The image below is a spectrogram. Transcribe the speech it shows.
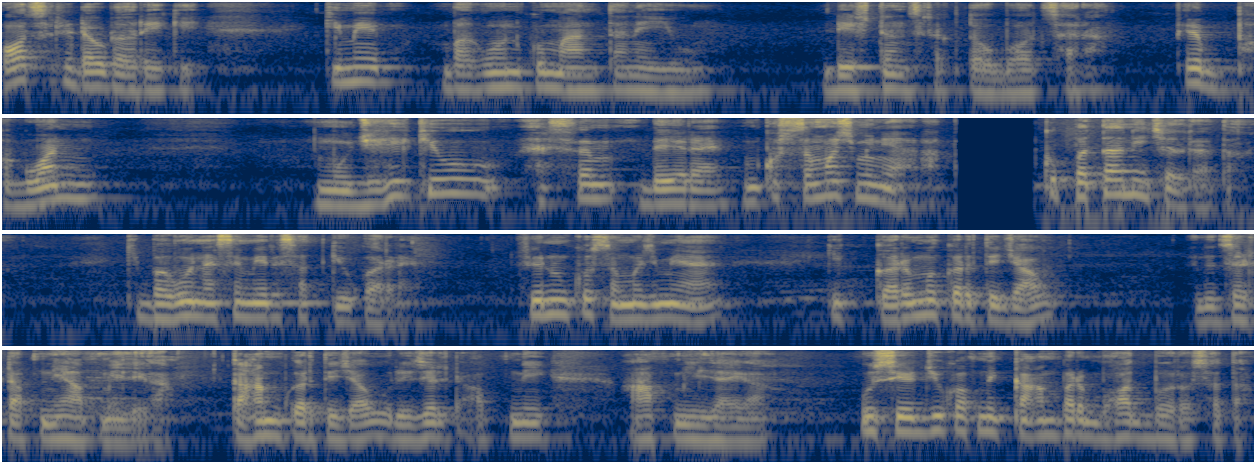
बहुत सारे डाउट आ रहे थे कि मैं भगवान को मानता नहीं हूँ, डिस्टेंस रखता हूँ बहुत सारा। फिर भगवान मुझे ही क्यों ऐसा दे रहा है? उनको समझ में नहीं आ रहा था। उनको पता नहीं चल रहा था कि भगवान ऐसे मेरे साथ क्यों कर रहे हैं। फिर उनको समझ में आया कि कर्म करते जाओ रिज़ल्ट अपने आप मिलेगा। काम करते जाओ, रिज़ल्ट अपने आप मिल जाएगा। उस सेठ जी को अपने काम पर बहुत भरोसा था।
